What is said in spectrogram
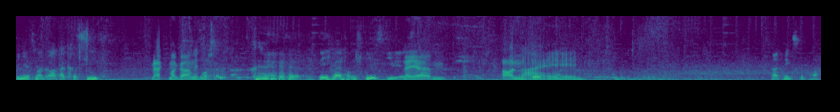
Bin jetzt mal gerade aggressiv. Merkt man gar nicht. nee, ich meine vom Spielstil jetzt. Naja, ähm, oh nein. Hat nichts gebracht.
